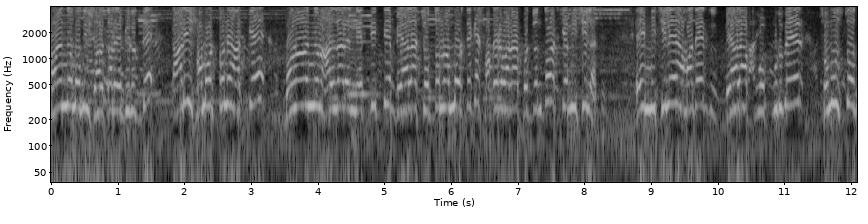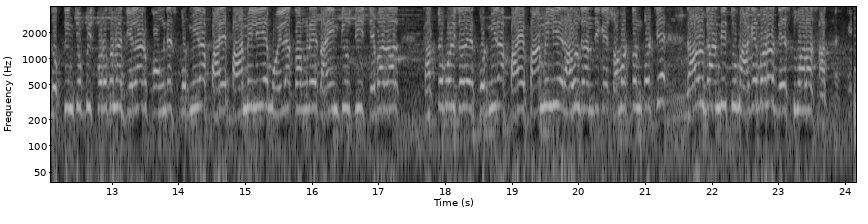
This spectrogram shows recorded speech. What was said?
নরেন্দ্র মোদী সরকারের বিরুদ্ধে, তারই সমর্থনে আজকে মনোরঞ্জন হালদারের নেতৃত্বে বেহালা চোদ্দ নম্বর থেকে শখেরবাড়া পর্যন্ত আজকে মিছিল আছে। এই মিছিলে আমাদের বেহালা পূর্বের সমস্ত দক্ষিণ চব্বিশ পরগনা জেলার কংগ্রেস কর্মীরা পায়ে পা মিলিয়ে মহিলা কংগ্রেস আইএনটিউসি সেবাদল ছাত্র পরিষদের কর্মীরা পায়ে পা মিলিয়ে রাহুল গান্ধীকে সমর্থন করছে। রাহুল গান্ধী, তুম আগে বড়, দেশ তোমারা সাথ। হ্যায়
